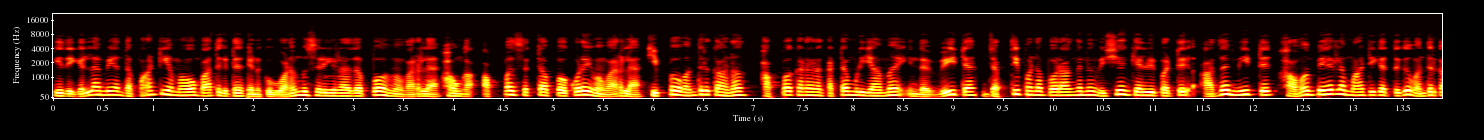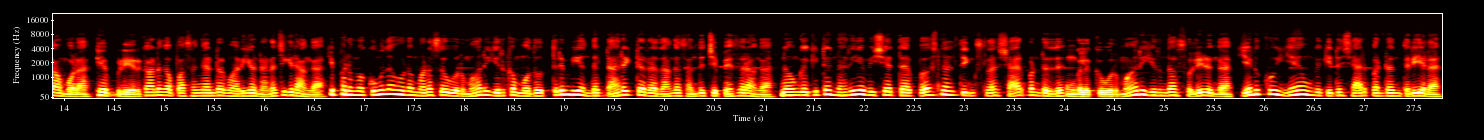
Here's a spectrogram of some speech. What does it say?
இது எல்லாமே அந்த பாட்டி அம்மாவும் பார்த்துக்கிட்டு எனக்கு உடம்பு சரியில்லாதப்போ அவன் வரல. அவங்க அப்பா செத்தப்போ கூட இவன் வரல. இப்போ வந்திருக்கானா? அப்பா கடனை கட்ட முடியாம இந்த வீட்டை ஜப்தி பண்ண போறாங்கன்னு விஷயம் கேள்விப்பட்டு அதை மீட்டு அவன் பேர்ல மாட்டிக்கிறதுக்கு வந்திருக்கான் போல. எப்படி இருக்கானுங்க பசங்கன்ற மாதிரியும் நினைச்சுக்கிறாங்க. இப்ப நம்ம குமுதாவோட மனசு ஒரு மாதிரி இருக்கும் போது திரும்பி அந்த டைரக்டரை தாங்க சந்திச்சு பேசுறாங்க. நான் உங்ககிட்ட நிறைய விஷயத்த பர்சனல் திங்ஸ்லாம் ஷேர் பண்றது உங்களுக்கு ஒரு மாதிரி இருந்தா சொல்லிடுங்க. எனக்கும் ஏன் உங்ககிட்ட ஷேர் பண்றேன்னு தெரியல?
